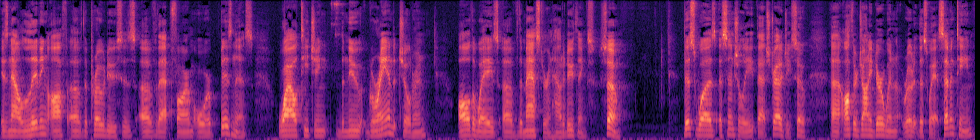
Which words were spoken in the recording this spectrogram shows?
is now living off of the produces of that farm or business while teaching the new grandchildren all the ways of the master and how to do things. So, this was essentially that strategy. So, uh, author Johnny Derwin wrote it this way At 17,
